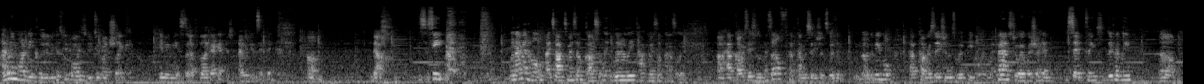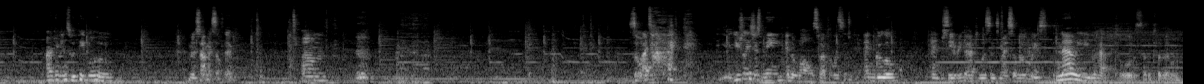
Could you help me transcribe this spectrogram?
I don't want to include included because people always do too much like giving me stuff. Like I, I would do the same thing. Um, no. See, when I'm at home, I talk to myself constantly. Literally talk to myself constantly. Uh, have conversations with myself. Have conversations with other people. Have conversations with people in my past who I wish I had said things differently. Uh, arguments with people who. I'm gonna stop myself there. Um. So I talk. Usually it's just me and the walls, so I have to listen, and Google and Siri have to listen to my soliloquies. Now you have to listen to them.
